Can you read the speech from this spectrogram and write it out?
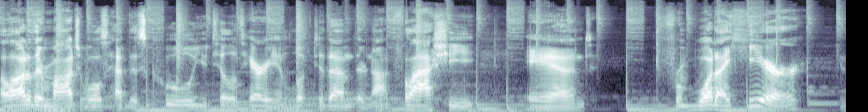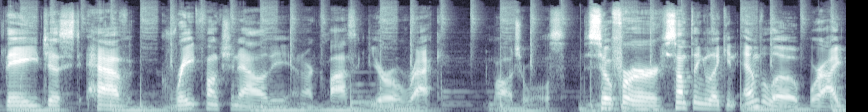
A lot of their modules have this cool utilitarian look to them. They're not flashy. And from what I hear, they just have great functionality in our classic Eurorack modules. So for something like an envelope where I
